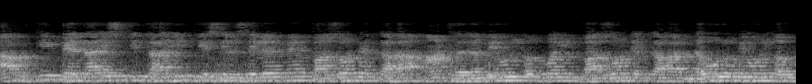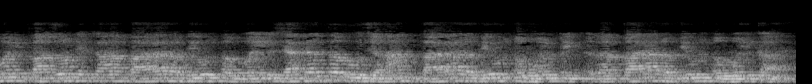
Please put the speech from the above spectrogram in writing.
आपकी पैदाइश की तारीख के सिलसिले में बाजों ने कहा, आठ रबीउल अव्वल, बाजों ने कहा, नौ रबी रबीउल अव्वल, बाजों ने कहा, बारह रबीउल अव्वल। ज़्यादातर रुझान बारह रबीउल अव्वल में, बारह रबीउल अव्वल का है।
